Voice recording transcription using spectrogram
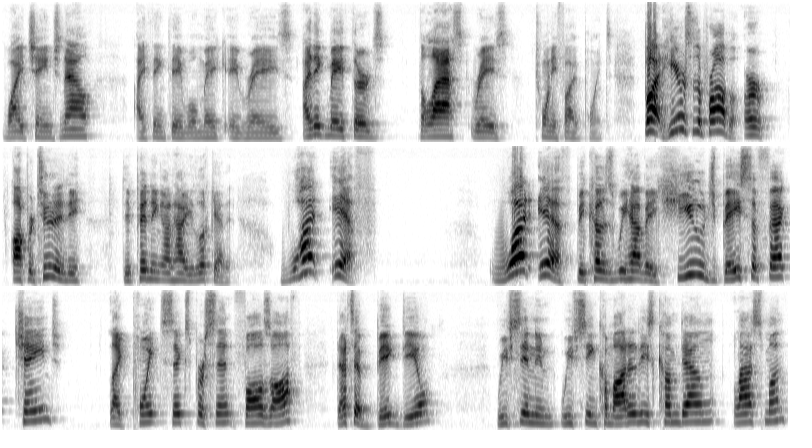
Why change now? I think they will make a raise. I think May 3rd's the last raise 25 points. But here's the problem or opportunity, depending on how you look at it. What if, what if, because we have a huge base effect change, like 0.6% falls off, that's a big deal. We've seen, we've seen commodities come down last month.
